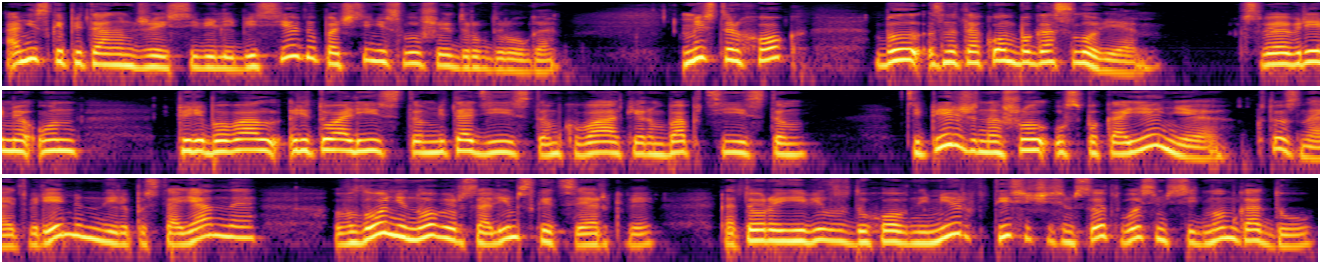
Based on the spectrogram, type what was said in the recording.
Они с капитаном Джесси вели беседу, почти не слушая друг друга. Мистер Хок был знатоком богословия. В свое время он перебывал ритуалистом, методистом, квакером, баптистом. Теперь же нашел успокоение, кто знает, временное или постоянное, в лоне Новой Иерусалимской церкви, которая явилась в духовный мир в 1787 году,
